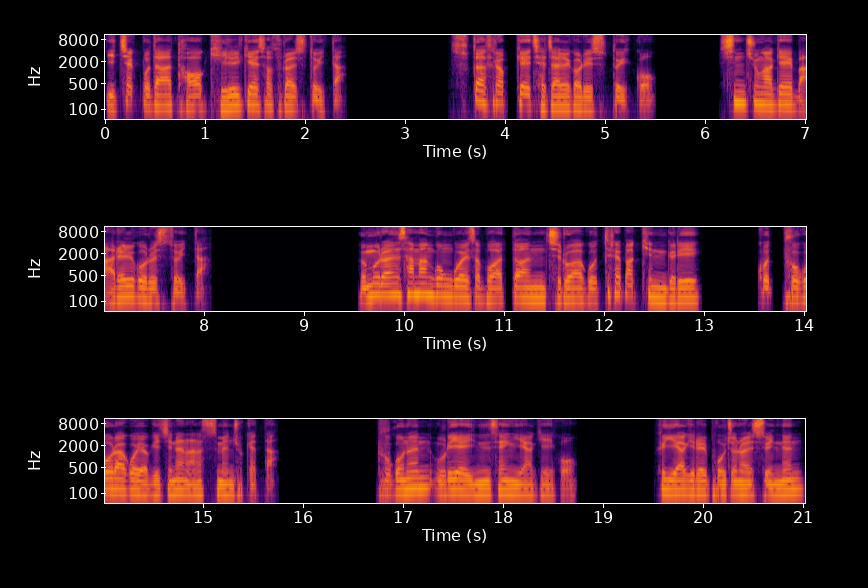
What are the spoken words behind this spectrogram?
이 책보다 더 길게 서술할 수도 있다. 수다스럽게 제잘거릴 수도 있고 신중하게 말을 고를 수도 있다. 음울한 사망 공고에서 보았던 지루하고 틀에 박힌 글이 곧 부고라고 여기지는 않았으면 좋겠다. 부고는 우리의 인생 이야기이고 그 이야기를 보존할 수 있는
